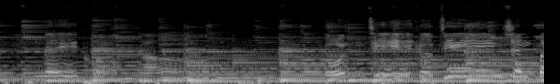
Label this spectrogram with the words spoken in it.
ำในความเหงา คนที่เขาทิ้งฉันไป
